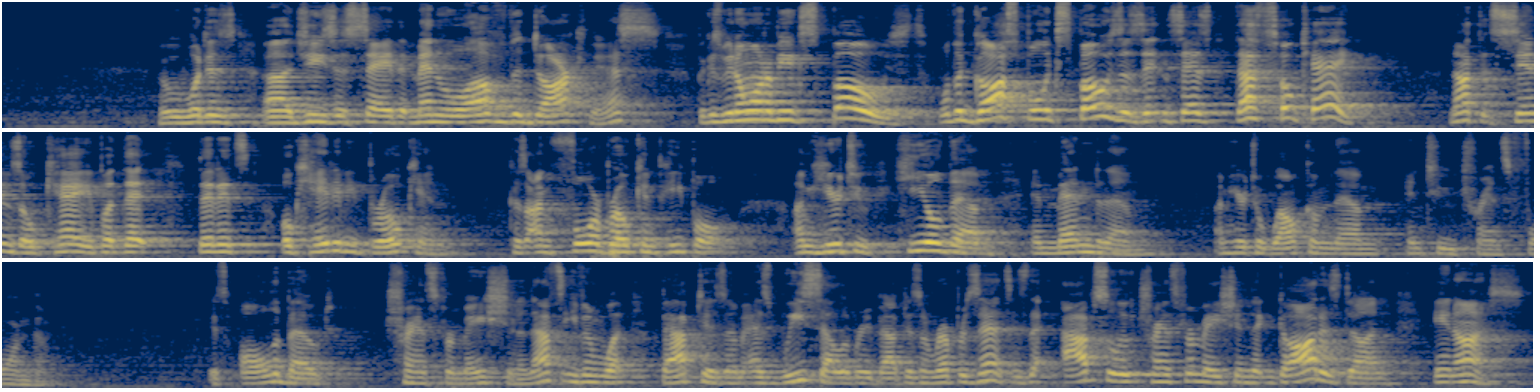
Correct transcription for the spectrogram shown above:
What does uh, Jesus say? That men love the darkness because we don't want to be exposed. Well, the gospel exposes it and says that's okay. Not that sin's okay, but that, that it's okay to be broken because I'm for broken people. I'm here to heal them and mend them. I'm here to welcome them and to transform them. It's all about transformation. And that's even what baptism, as we celebrate baptism, represents, is the absolute transformation that God has done in us.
